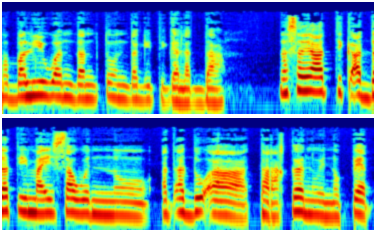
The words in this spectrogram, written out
mabaliwan danton dagiti galadda. Nasaya ti kaadda ti maysa wenno at adu a taraken wenno pet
